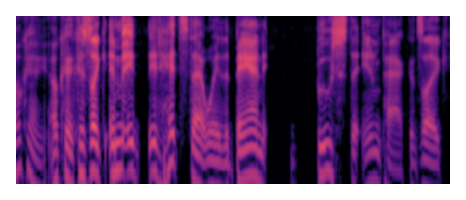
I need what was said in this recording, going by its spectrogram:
Okay, okay, because like it, it it hits that way. The band boosts the impact. It's like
